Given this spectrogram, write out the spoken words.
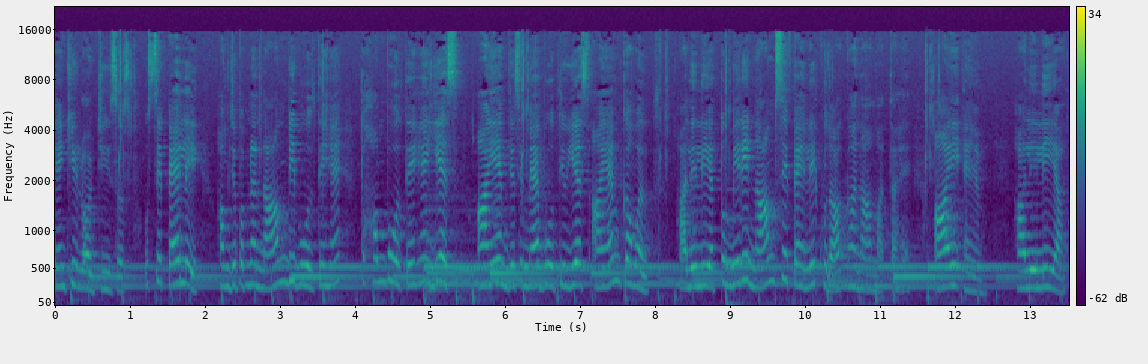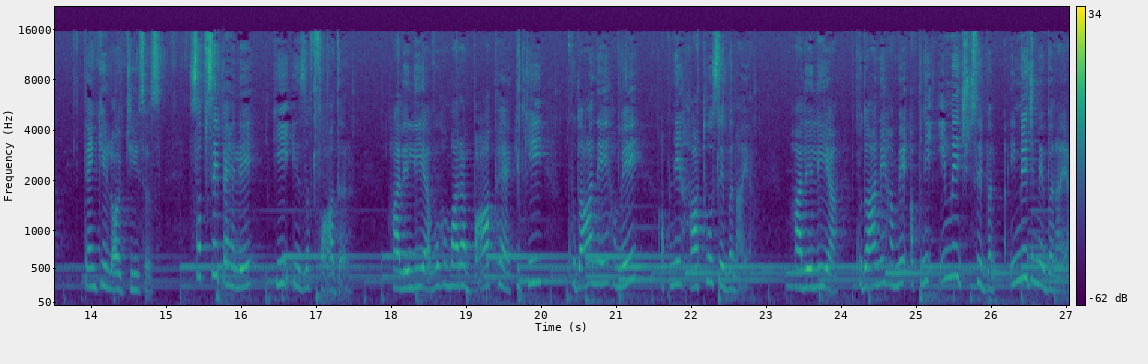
Thank you Lord Jesus उससे पहले हम जब अपना नाम भी बोलते हैं तो हम बोलते हैं यस आई एम जैसे मैं बोलती हूँ yes I am Kamal hallelujah तो मेरे नाम से पहले खुदा का नाम आता है। I am hallelujah thank you Lord Jesus सबसे पहले he is a father hallelujah वो हमारा बाप है, क्योंकि खुदा ने हमें अपने हाथों से बनाया। हालेलुया खुदा ने हमें अपनी इमेज से बन इमेज में बनाया।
